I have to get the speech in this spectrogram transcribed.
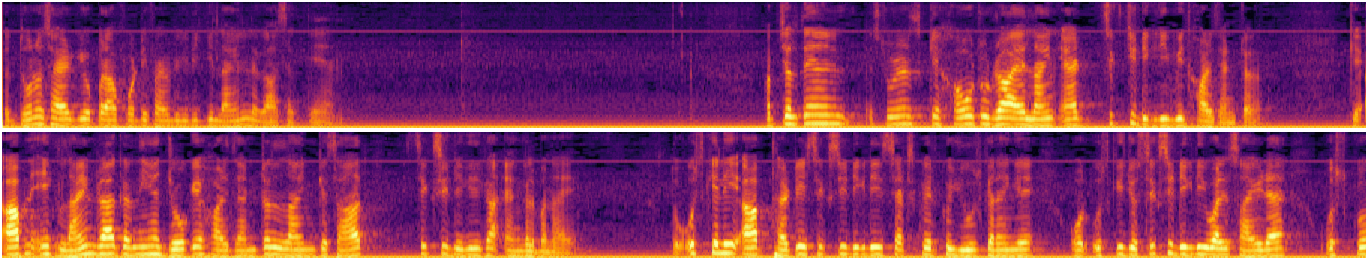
तो दोनों साइड के ऊपर आप 45 डिग्री की लाइन लगा सकते हैं। अब चलते हैं स्टूडेंट्स के how to draw a line at 60 degree with horizontal कि आपने एक लाइन ड्रा करनी है जो कि हॉरिजेंटल लाइन के साथ 60 डिग्री का एंगल बनाए। तो उसके लिए आप 30 60 डिग्री सेट स्क्वायर को यूज़ करेंगे और उसकी जो 60 डिग्री वाली साइड है, उसको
